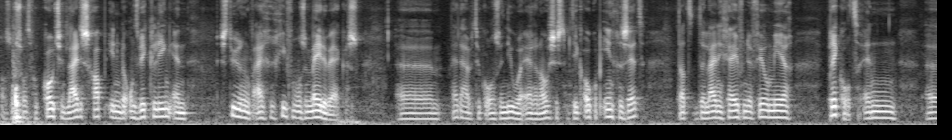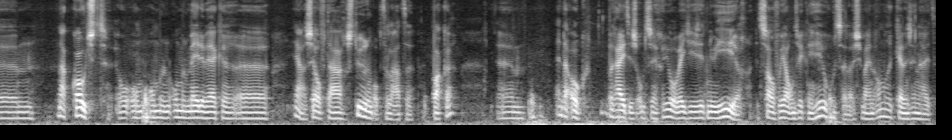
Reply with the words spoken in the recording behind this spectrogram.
als een soort van coachend leiderschap in de ontwikkeling en sturing op eigen regie van onze medewerkers. Hè, daar hebben we natuurlijk onze nieuwe RNO-systematiek ook op ingezet. Dat de leidinggevende veel meer prikkelt en uh, nou, coacht om, om, een, om een medewerker uh, ja, zelf daar sturing op te laten pakken. Um, en daar ook bereid is om te zeggen, joh, weet je, je zit nu hier. Het zou voor jouw ontwikkeling heel goed zijn als je bij een andere kenniseenheid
